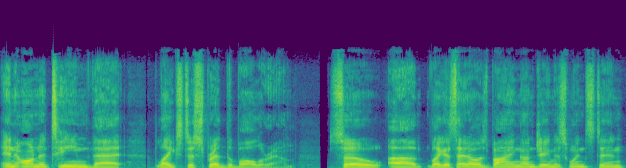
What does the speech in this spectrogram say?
and on a team that likes to spread the ball around. So, uh, like I said, I was buying on Jameis Winston.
